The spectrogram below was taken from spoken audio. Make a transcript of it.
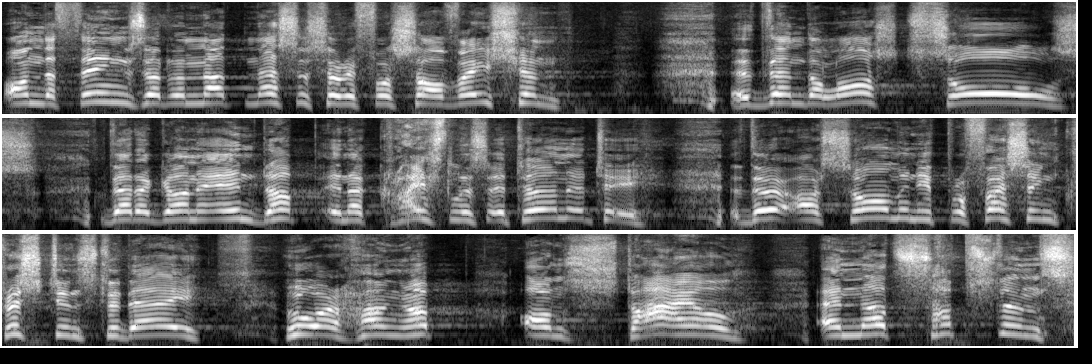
on the things that are not necessary for salvation than the lost souls that are going to end up in a Christless eternity. There are so many professing Christians today who are hung up on style and not substance.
